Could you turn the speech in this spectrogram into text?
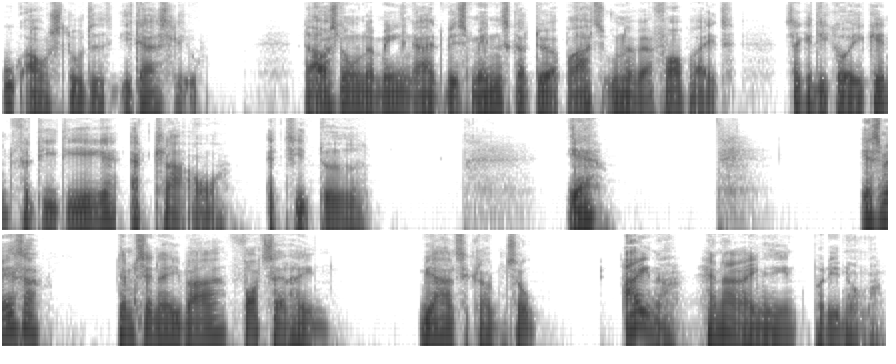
uafsluttet i deres liv. Der er også nogen, der mener, at hvis mennesker dør bræt uden at være forberedt, så kan de gå igen, fordi de ikke er klar over, at de er døde. Ja. SMS'er, dem sender I bare fortsat herind. Vi har til klokken to. Ejner, han har ringet ind på det nummer.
